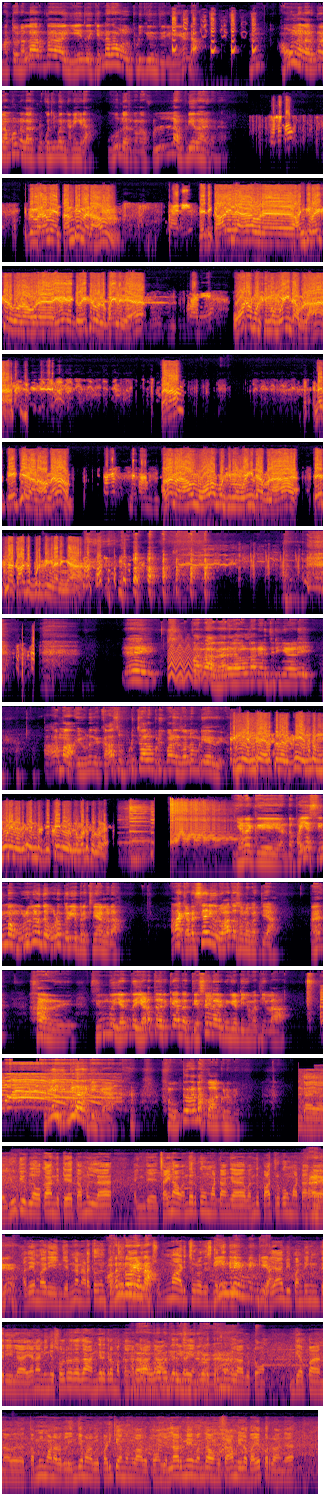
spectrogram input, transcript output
மற்றவங்க நல்லா இருந்தா ஏது என்னதான் உனக்கு பிடிக்குதுன்னு தெரியல ஏன்டா? ம்? அவங்களும் நல்லா இருக்கணும் நம்மளும் நல்லா இருக்கணும் கொஞ்சமா நினைக்கடா ஊர்ல இருக்கணும் ஃபுல்லா அப்படியே தான் இருக்காங்க. இப்ப மேடம் என் தம்பி மேடம் சரி. நேற்று காலையில ஒரு அஞ்சு வயசு இருக்கும் நான் ஒரு ஏழு எட்டு வயசு இருக்கும் அந்த பையனுக்கு. சரி. ஓடபோன் சிம்ம முழுங்கிட்டாப்புல. மேடம் என்ன பேச்சே காணோம்? மேடம் அதான் மேடம் ஓடபோன் சிம்ம முழுங்கிட்டாப்புல. பேசினா காசு பிடிப்பீங்களா நீங்க? ஏய் சூப்பர்ரா. வேற லெவல் தான் நினைச்சிருக்கீங்க டேய். ஆமா இவனுங்க காசு பிடிச்சாலும் பிடிப்பானுங்க சொல்ல முடியாது. சிம்மு எந்த இடத்துல இருக்கு எந்த மூலையில இருக்கு எந்த திசையில இருக்குன்னு மட்டும் சொல்லுங்க. எனக்கு அந்த பையன் சிம்ம முழுகினதை கூட பெரிய பிரச்சனையா இல்லடா. ஆனா கடைசியா நீ ஒரு வார்த்தை சொன்ன பாத்தியா? அது சிம்மு எந்த இடத்துல இருக்கு அந்த திசையில இருக்குன்னு கேட்டீங்க பாத்தீங்களா? ஏன் இங்கடா இருக்கீங்க? உங்களை தான் பார்க்கணுமே இந்த யூடியூப்ல உட்காந்துட்டு தமிழ்ல இங்க சைனா வந்திருக்கவும் மாட்டாங்க வந்து பார்த்திருக்கவும் மாட்டாங்க? அதே மாதிரி இங்க என்ன நடக்குதுன்னு. சும்மா இங்கேயா ஏன் இப்படி பண்றீங்கன்னு தெரியல. ஏன்னா நீங்க சொல்றதை தான் அங்க இருக்கிற மக்கள் நம்புறாங்க. அங்க இருக்கிற எங்களோட. குடும்பங்கள் ஆகட்டும். இங்க தமிழ் மாணவர்கள் இந்திய மாணவர்கள் படிக்க வந்தவங்களாகட்டும் எல்லாருமே வந்து அவங்க ஃபேமிலியில பயப்படுறாங்க.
